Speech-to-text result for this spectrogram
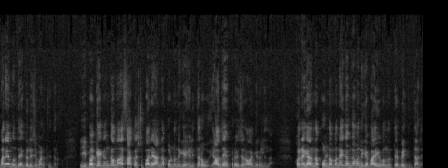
ಮನೆ ಮುಂದೆ ಗಲೀಜು ಮಾಡುತ್ತಿದ್ದರು. ಈ ಬಗ್ಗೆ ಗಂಗಮ್ಮ ಸಾಕಷ್ಟು ಬಾರಿ ಅನ್ನಪೂರ್ಣನಿಗೆ ಹೇಳಿದ್ದರೂ ಯಾವುದೇ ಪ್ರಯೋಜನವಾಗಿರಲಿಲ್ಲ. ಕೊನೆಗೆ ಅನ್ನಪೂರ್ಣಮ್ಮನೇ ಗಂಗಮ್ಮನಿಗೆ ಬಾಯಿಗೆ ಬಂದಂತೆ ಬೈದಿದ್ದಾಳೆ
